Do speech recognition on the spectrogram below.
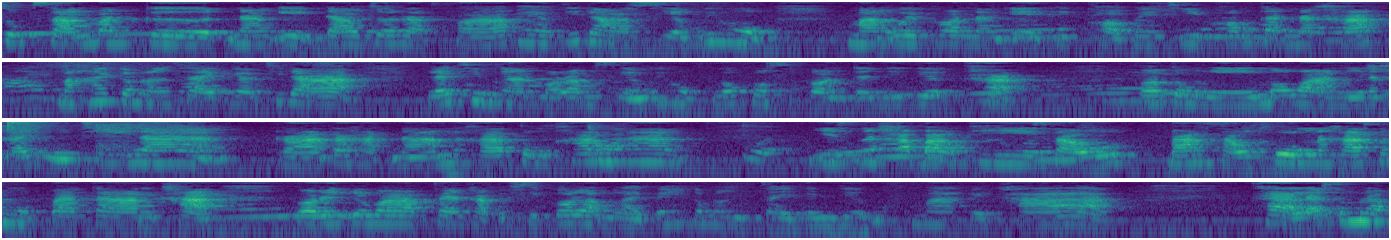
สุขสันต์วันเกิดนางเอกดาวจรัสฟ้าแพลวธิดาเสียงวิหก มาอวยพรนางเอกติดขอบเวทีพร้อมกันนะคะ มาให้กำลังใจแพลวธิดา และทีมงานหมอลำเสียงวิหกนกพงศกรกันเยอะๆค่ะ ก็ตรงนี้เมื่อวานนี้นะคะอยู่ที่หน้าร้านรหัสน้ำนะคะ ตรงข้ามห้างยิสนะคะ บางพีเสาบางเสาธงนะคะ สมุทรปราการค่ะก็เรียกได้ว่าแฟนคลับเอฟซีก็หลั่งไหลไปให้กำลังใจกันเยอะมากๆเลยค่ะ ค่ะ และสำหรับ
